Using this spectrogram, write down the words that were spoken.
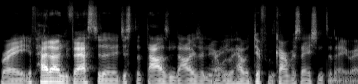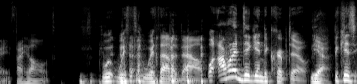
right? If had I invested a, just a thousand dollars in there, right. we would have a different conversation today, right? If I held with without a doubt. Well, I want to dig into crypto. Yeah. Because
